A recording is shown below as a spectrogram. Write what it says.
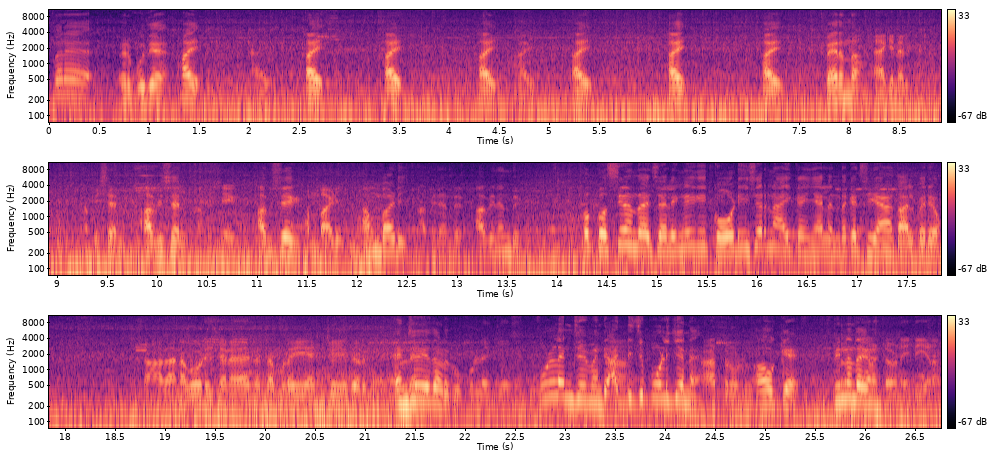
ഇവരെ ഒരു പുതിയ hi hi hi hi hi hi hi പേരെന്താ? ആഗിനൽ. അഭിഷൽ അഭിഷൽ അഭിഷേക്. അഭിഷേക്. അമ്പാടി. അമ്പാടി. അഭിനന്ദൻ അഭിനന്ദ്. ഇപ്പോൾ ക്വസ്റ്റ്യൻ എന്താ വെച്ചാൽ നിങ്ങൾക്ക് ഈ കോടീശ്വരനായി കഴിഞ്ഞാൽ എന്തൊക്കെ ചെയ്യാനാണ് താല്പര്യം? സാധാരണ കോടീശ്വരനെ നമ്മൾ എൻജോയ് ചെയ്ത് കിടക്കും എൻജോയ് ചെയ്ത് എടുക്കും ഫുൾ എൻജോയ്മെന്റ് ഫുൾ എൻജോയ്മെന്റ് അടിച്ച് പൊളിക്ക് തന്നെ അത്രേ ഉള്ളൂ. ഓക്കെ പിന്നെന്താ ചെയ്യണം? ഡൊണേറ്റ് ചെയ്യണം.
